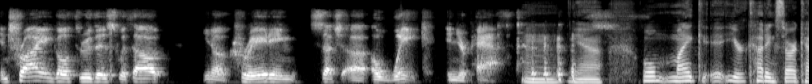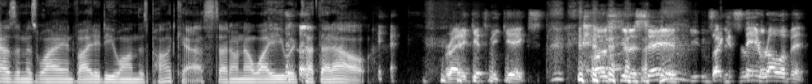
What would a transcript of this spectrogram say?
and try and go through this without you know, creating such a, a wake in your path. mm, yeah. Well, Mike, your cutting sarcasm is why I invited you on this podcast. I don't know why you would cut that out. right. It gets me gigs. I was going to say, if you, so I can stay relevant.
